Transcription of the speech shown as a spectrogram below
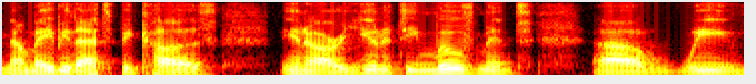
Now, maybe that's because in our unity movement, uh, we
